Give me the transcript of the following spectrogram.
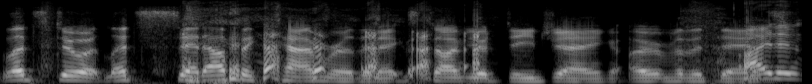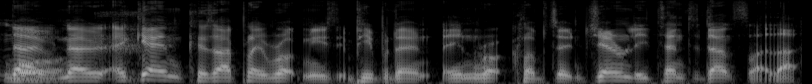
Let's do it. Let's set up a camera the next time you're DJing over the dance I don't know. No, again, because I play rock music, people don't in rock clubs don't generally tend to dance like that.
